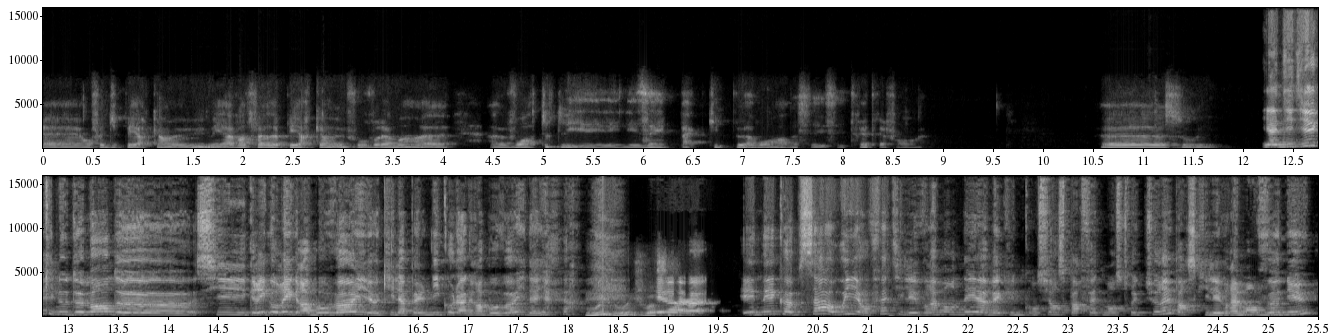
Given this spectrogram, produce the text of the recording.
Euh, on fait du PRK1EU, mais avant de faire le PRK1EU, il faut vraiment euh, voir tous les, impacts qu'il peut avoir. C'est très, très fort. Euh, il y a Didier qui nous demande euh, si Grégory Grabovoy, euh, qu'il appelle Nicolas Grabovoy d'ailleurs. Oui, oui, je vois ça. Euh, est né comme ça. Oui, en fait, il est vraiment né avec une conscience parfaitement structurée parce qu'il est vraiment venu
